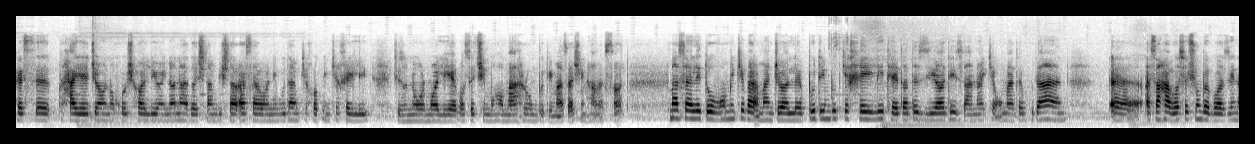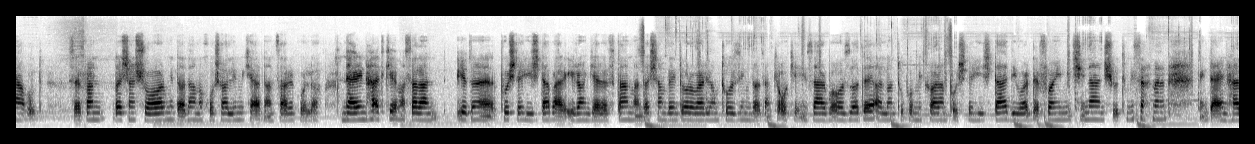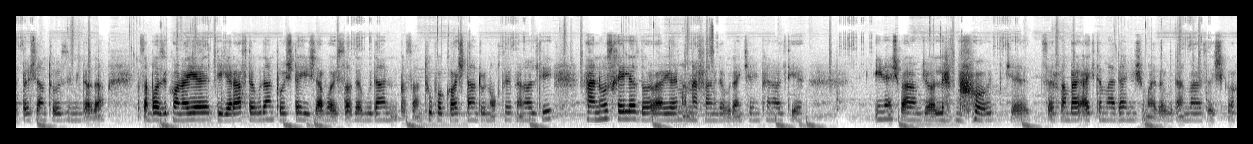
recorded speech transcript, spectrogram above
حس هیجان و خوشحالی و اینا نداشتم. بیشتر عصبانی بودم که خب این که خیلی چیز نرمالیه واسه چی ماها محروم بودیم ازش این همه سال؟ مسئله دومی که بر من جالب بود این بود که خیلی تعداد زیادی زنها که اومده بودن اصلا حواسشون به بازی نبود. صرفا داشتن شعار می‌دادن و خوشحالی می‌کردن سر گلا در این حد که مثلا یه دونه پشت 18 بر ایران گرفتن من داشتم به این دور هم توضیح می‌دادم که اوکی این ضربه آزاده الان توپو میکارن پشت 18 دیوار دفاعی میچینن شوت می‌زنن. در این حد داشتم توضیح می‌دادم. مثلا بازیکنهای دیگه رفته بودن پشت 18 وایساده بودن مثلا توپو کاشتن رو نقطه پنالتی. هنوز خیلی از دوروری های من نفهمیده بودن که این پنالتیه. اینش برام جالب بود که صرفا بر اکت مدنیش اومده بودن ورزشگاه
